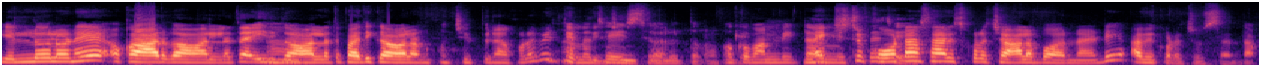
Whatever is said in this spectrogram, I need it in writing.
ఎల్లోలోనే ఒక ఆరు కావాలి లేకపోతే ఐదు కావాలి లేకపోతే పది కావాలనుకుని చెప్పినా కూడా మీరు. చేయించగలుగుతాం. ఒక one week next Kota saris కూడా చాలా బాగున్నాయండి. అవి కూడా చూసేద్దాం.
